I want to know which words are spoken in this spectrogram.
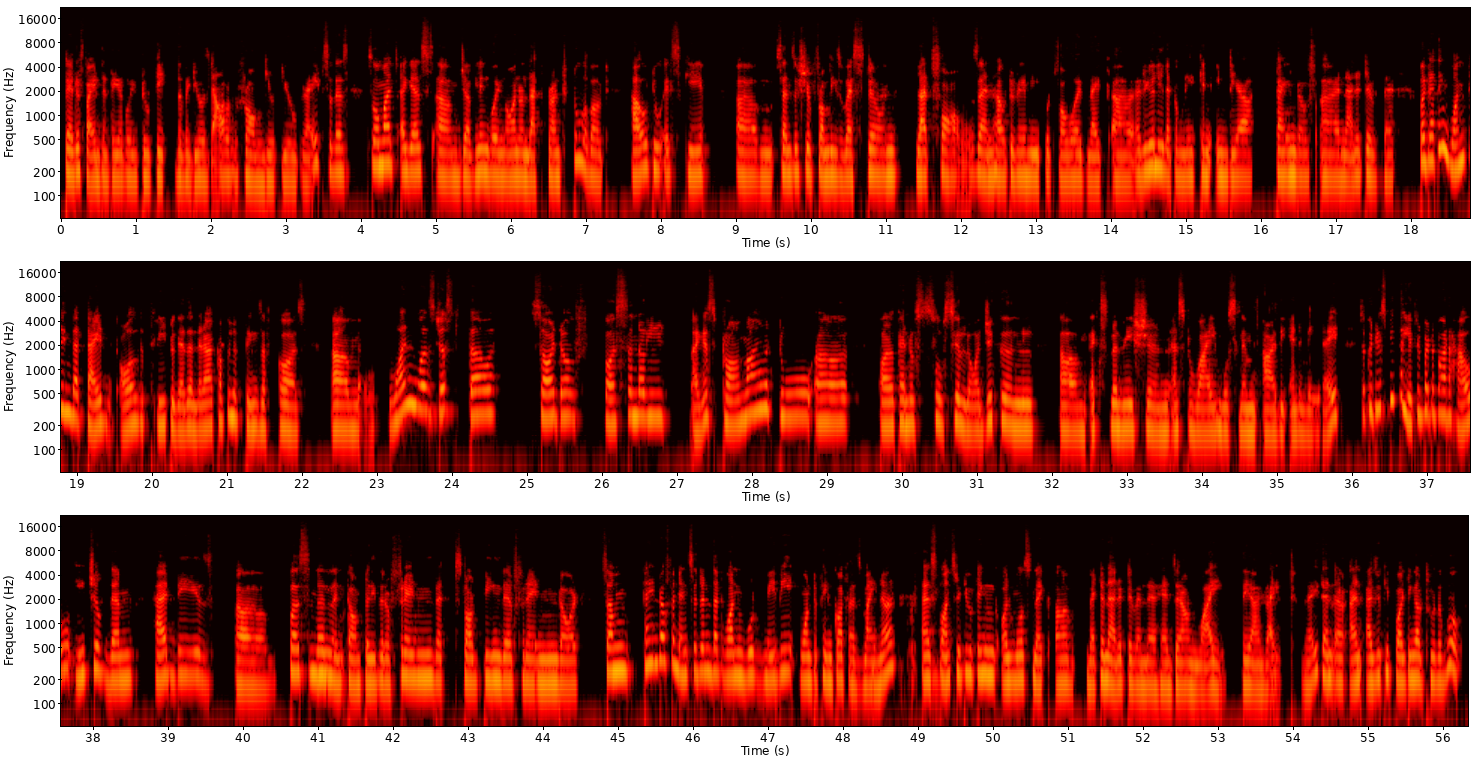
terrified that they are going to take the videos down from YouTube, right? So there's so much, I guess, um, juggling going on on that front too about how to escape um, censorship from these Western platforms and how to really put forward like uh, a really like a make in India kind of uh, narrative there. But I think one thing that tied all the three together, and there are a couple of things, of course. Um, one was just the sort of personal, I guess, trauma to uh, a kind of sociological um, explanation as to why Muslims are the enemy, right? So, could you speak a little bit about how each of them had these uh, personal encounter, either a friend that stopped being their friend or some kind of an incident that one would maybe want to think of as minor, as constituting almost like a meta narrative in their heads around why they are right, right? And uh, and as you keep pointing out through the book,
